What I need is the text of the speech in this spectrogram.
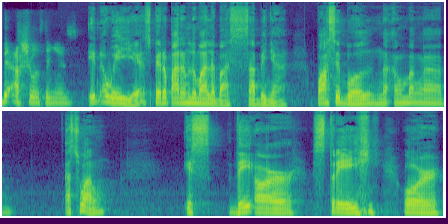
the actual thing is. In a way, yes. Pero parang lumalabas, sabi niya, possible na ang mga aswang is they are stray or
